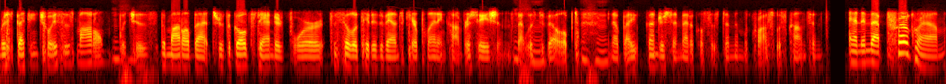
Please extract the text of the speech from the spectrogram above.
Respecting Choices model, mm-hmm. which is the model that sort of the gold standard for facilitated advanced care planning conversations mm-hmm. that was mm-hmm. developed, mm-hmm. you know, by Gundersen Medical System in La Crosse, Wisconsin. And in that program,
